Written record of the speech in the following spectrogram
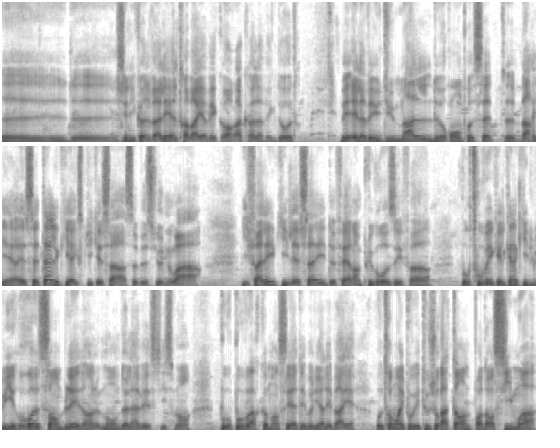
de Silicon Valley. Elle travaille avec Oracle, avec d'autres mais elle avait eu du mal de rompre cette barrière. Et c'est elle qui a expliqué ça à ce monsieur noir. Il fallait qu'il essaye de faire un plus gros effort pour trouver quelqu'un qui lui ressemblait dans le monde de l'investissement pour pouvoir commencer à démolir les barrières. Autrement, il pouvait toujours attendre pendant six mois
